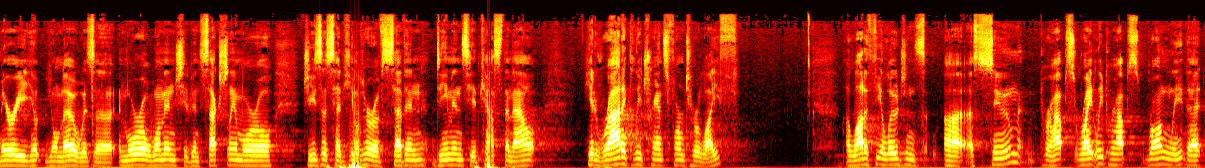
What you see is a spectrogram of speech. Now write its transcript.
Mary, you'll, know, was an immoral woman. She had been sexually immoral. Jesus had healed her of seven demons, he had cast them out. He had radically transformed her life. A lot of theologians uh, assume, perhaps rightly, perhaps wrongly, that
